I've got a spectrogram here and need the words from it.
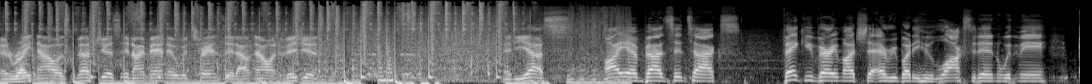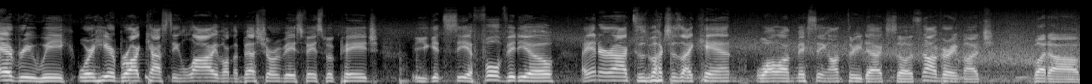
And right now is Mefjus and Imanu with Transit out now on Vision. And yes, I am Bad Syntax. Thank you very much to everybody who locks it in with me every week. We're here broadcasting live on the Best Drum and Bass Facebook page. You get to see a full video. I interact as much as I can while I'm mixing on three decks, so it's not very much. But um,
